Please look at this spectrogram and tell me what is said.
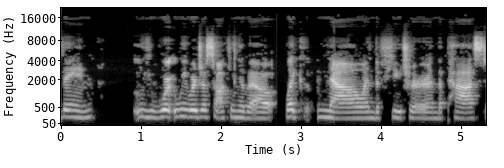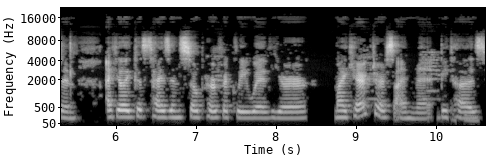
vein, we were, we were just talking about like now and the future and the past, and I feel like this ties in so perfectly with your my character assignment because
